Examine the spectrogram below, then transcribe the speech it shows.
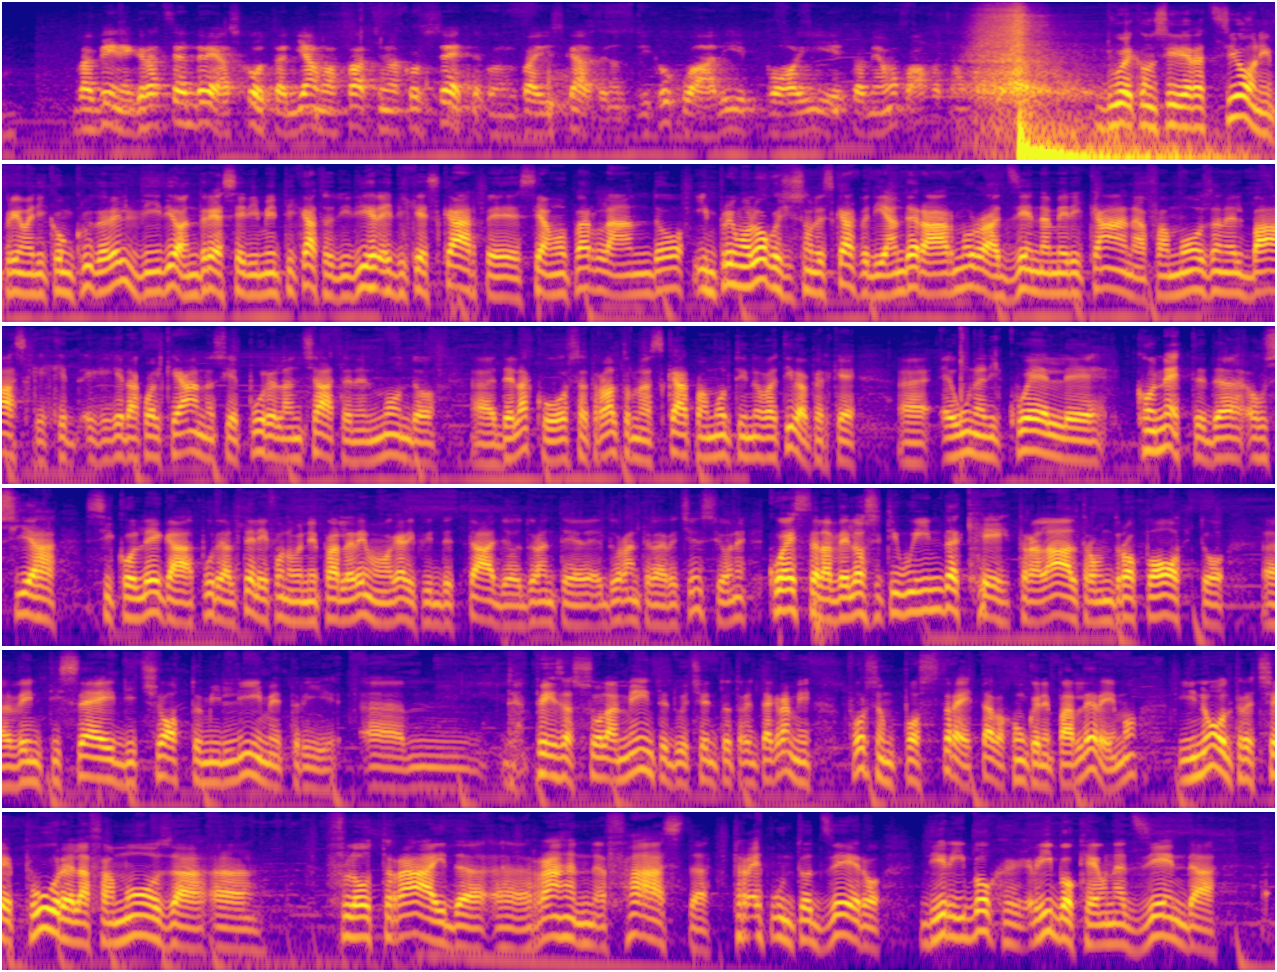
Va bene, grazie Andrea. Ascolta, andiamo a farci una corsetta con un paio di scarpe, non ti dico quali, poi torniamo qua, facciamo Due considerazioni prima di concludere il video. Andrea si è dimenticato di dire di che scarpe stiamo parlando. In primo luogo ci sono le scarpe di Under Armour, azienda americana famosa nel basket che, che da qualche anno si è pure lanciata nel mondo eh, della corsa. Tra l'altro una scarpa molto innovativa perché eh, è una di quelle connected, ossia si collega pure al telefono, ne parleremo magari più in dettaglio durante, durante la recensione. Questa è la Velocity Wind che tra l'altro ha un drop 8 26-18 mm, ehm, pesa solamente 230 grammi, forse un po' stretta, ma comunque ne parleremo. Inoltre c'è pure la famosa eh, Float Ride eh, Run Fast 3.0 di Reebok. Reebok è un'azienda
